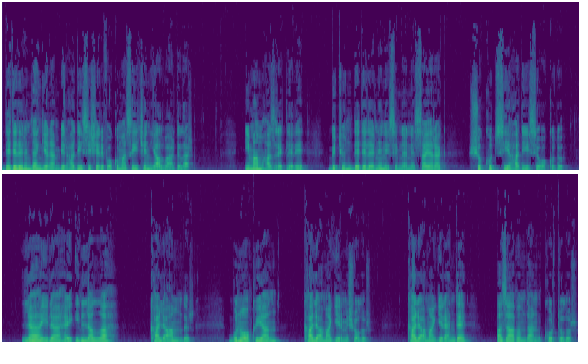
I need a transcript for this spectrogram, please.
Dedelerinden gelen bir hadisi şerif okuması için yalvardılar. İmam Hazretleri bütün dedelerinin isimlerini sayarak şu kutsi hadisi okudu. La ilahe illallah kalamdır. Bunu okuyan kalama girmiş olur. Kalama giren de azabımdan kurtulur.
